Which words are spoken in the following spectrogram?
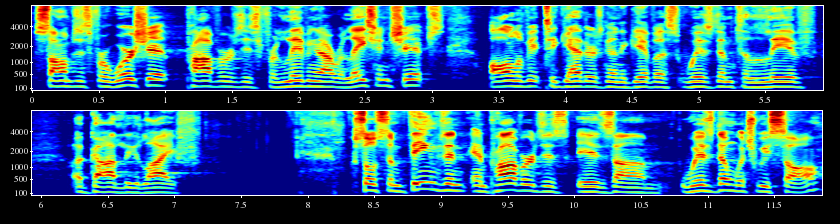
Psalms is for worship, Proverbs is for living our relationships. All of it together is going to give us wisdom to live a godly life. So, some themes in, in Proverbs is, is um, wisdom, which we saw,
